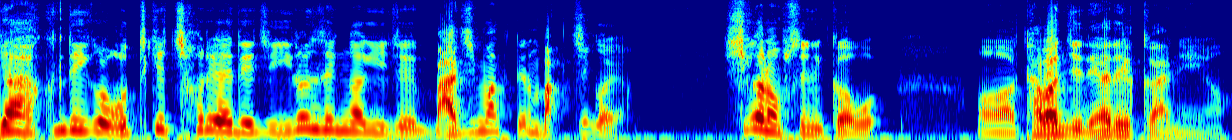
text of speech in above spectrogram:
야, 근데 이걸 어떻게 처리해야 되지? 이런 생각이 이제 마지막 때는 막 찍어요. 시간 없으니까 어, 어, 답안지 내야 될 거 아니에요.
